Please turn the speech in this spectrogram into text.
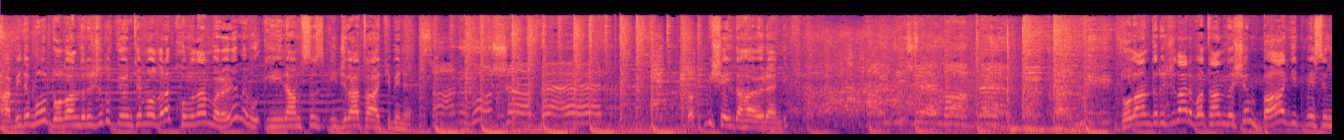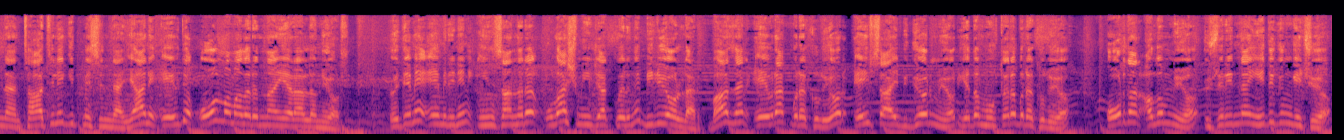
Ha bir de bunu dolandırıcılık yöntemi olarak kullanan var öyle mi bu ilamsız icra takibini? Bak bir şey daha öğrendik. Dolandırıcılar vatandaşın bağa gitmesinden, tatile gitmesinden yani evde olmamalarından yararlanıyor. Ödeme emrinin insanlara ulaşmayacaklarını biliyorlar. Bazen evrak bırakılıyor, ev sahibi görmüyor ya da muhtara bırakılıyor. Oradan alınmıyor, üzerinden 7 gün geçiyor.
